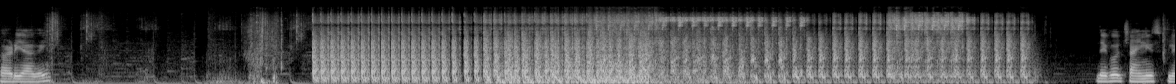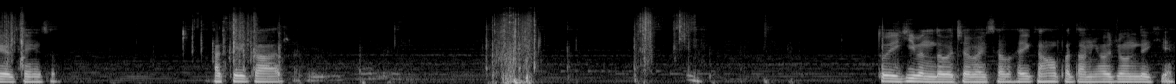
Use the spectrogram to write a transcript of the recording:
गाड़ी आ गई। देखो चाइनीज़ प्लेयर थे ये सब। आखिरकार। तो एक ही बंदा बचा भाई साहब। है कहाँ पता नहीं। और जोन देखिए।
